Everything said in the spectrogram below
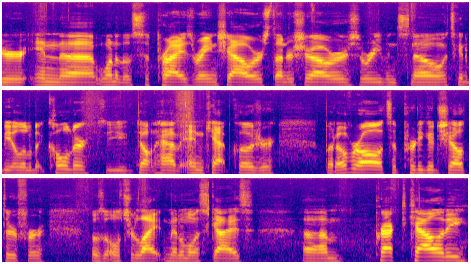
you're in uh, one of those surprise rain showers, thunder showers, or even snow, it's gonna be a little bit colder, so you don't have end cap closure. But overall, it's a pretty good shelter for those ultralight minimalist guys. Um, practicality,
